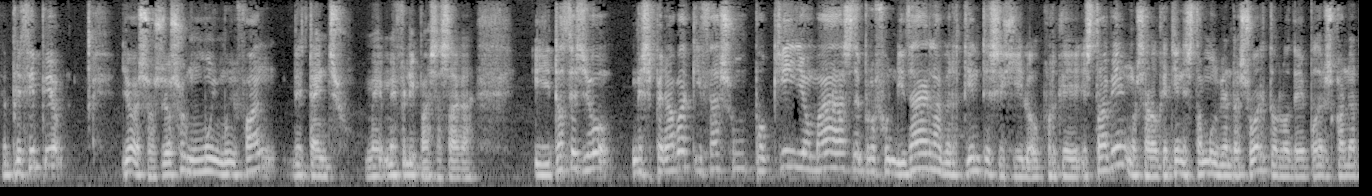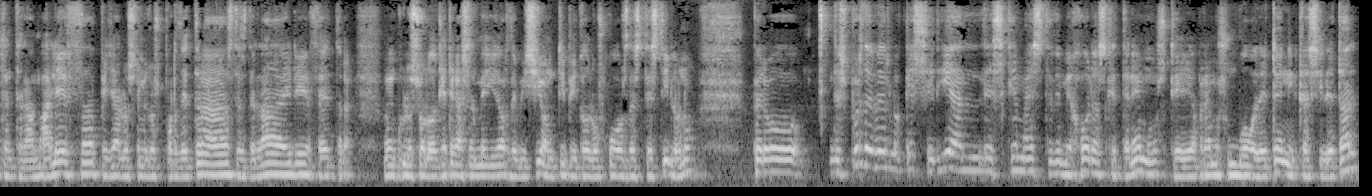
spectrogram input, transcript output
en principio, yo eso, yo soy muy, muy fan de Tenchu. Me, me flipa esa saga. Y entonces yo me esperaba quizás un poquillo más de profundidad en la vertiente sigilo, porque está bien, o sea, lo que tiene está muy bien resuelto, lo de poder esconderte entre la maleza, pillar los enemigos por detrás, desde el aire, etcétera, o incluso lo que tengas el medidor de visión, típico de los juegos de este estilo, ¿no? Pero después de ver lo que sería el esquema este de mejoras que tenemos, que habremos un huevo de técnicas y de tal,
